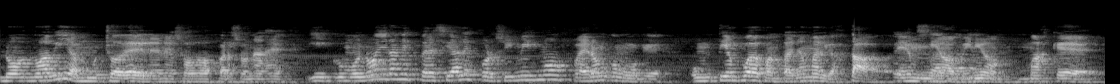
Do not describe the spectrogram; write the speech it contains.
no, no había mucho de él en esos dos personajes. Y como no eran especiales por sí mismos, fueron como que un tiempo de pantalla malgastado, en mi opinión, más que,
